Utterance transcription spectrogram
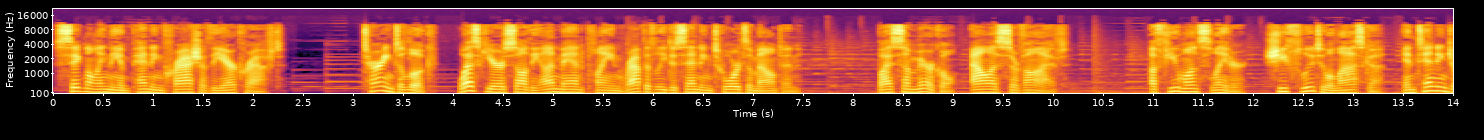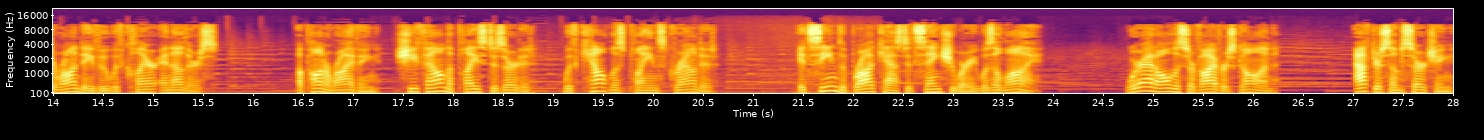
signaling the impending crash of the aircraft. Turning to look, Wesker saw the unmanned plane rapidly descending towards a mountain, by some miracle, Alice survived. A few months later, she flew to Alaska, intending to rendezvous with Claire and others. Upon arriving, she found the place deserted, with countless planes grounded. It seemed the broadcasted sanctuary was a lie. Where had all the survivors gone? After some searching,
